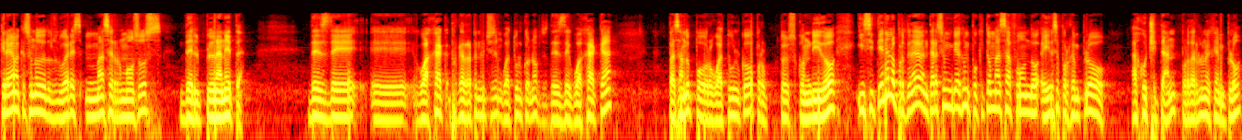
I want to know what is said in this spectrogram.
créame que es uno de los lugares más hermosos del planeta. Desde eh, Oaxaca, porque de repente muchos dicen Huatulco, no, pues desde Oaxaca pasando por Huatulco, por Escondido, y si tiene la oportunidad de aventarse un viaje un poquito más a fondo e irse, por ejemplo, a Juchitán, por darle un ejemplo,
